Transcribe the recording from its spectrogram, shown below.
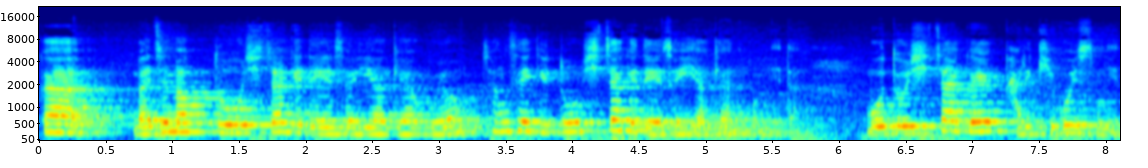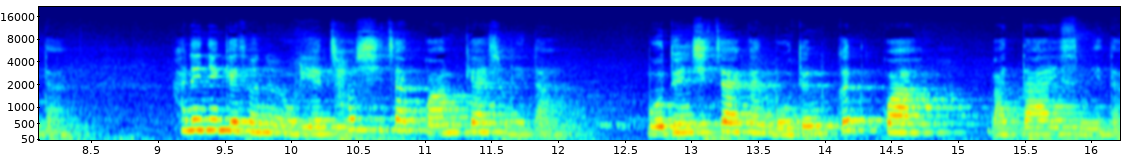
그러니까 마지막도 시작에 대해서 이야기하고요. 창세기도 시작에 대해서 이야기하는 겁니다. 모두 시작을 가리키고 있습니다. 하느님께서는 우리의 첫 시작과 함께 하십니다. 모든 시작은 모든 끝과 맞닿아 있습니다.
